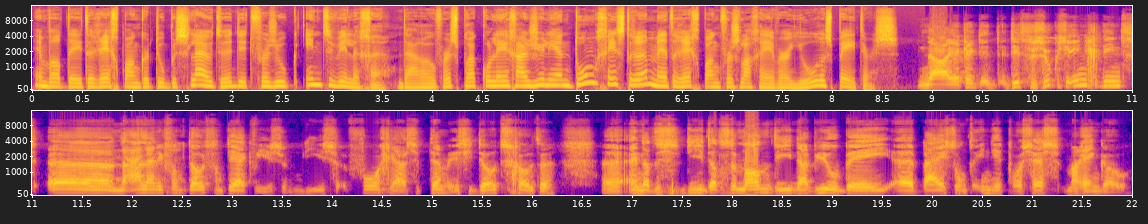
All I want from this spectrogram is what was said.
En wat deed de rechtbank ertoe besluiten dit verzoek in te willigen? Daarover sprak collega Julien Dom gisteren met rechtbankverslaggever Joris Peters. Nou ja, kijk, dit verzoek is ingediend uh, naar aanleiding van de dood van Dirk Wiersum. Die is vorig jaar september is hij doodgeschoten. Uh, en dat is, die, dat is de man die Nabil B. Bijstond in dit proces Marengo.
